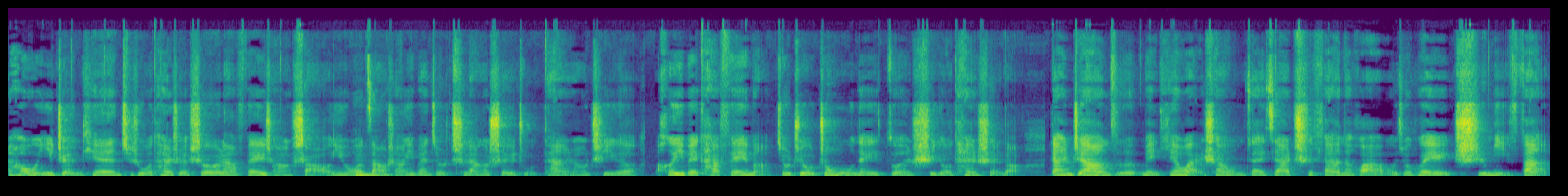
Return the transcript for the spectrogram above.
然后我一整天其实我碳水摄入量非常少，因为我早上一般就是吃两个水煮蛋，然后吃一个喝一杯咖啡嘛，就只有中午那一顿是有碳水的。但这样子每天晚上我们在家吃饭的话，我就会吃米饭。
